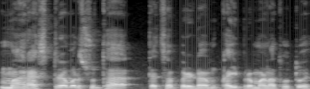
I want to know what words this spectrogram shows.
महाराष्ट्रावर सुद्धा त्याचा परिणाम काही प्रमाणात होतो आहे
